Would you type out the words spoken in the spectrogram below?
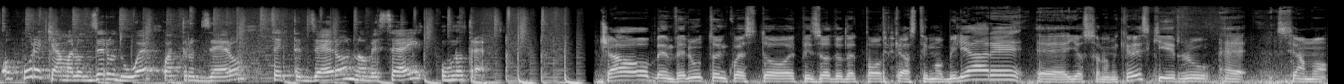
oppure chiamalo 02 40 70 96 13. Ciao, benvenuto in questo episodio del podcast immobiliare. Eh, io sono Michele Schirru e siamo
